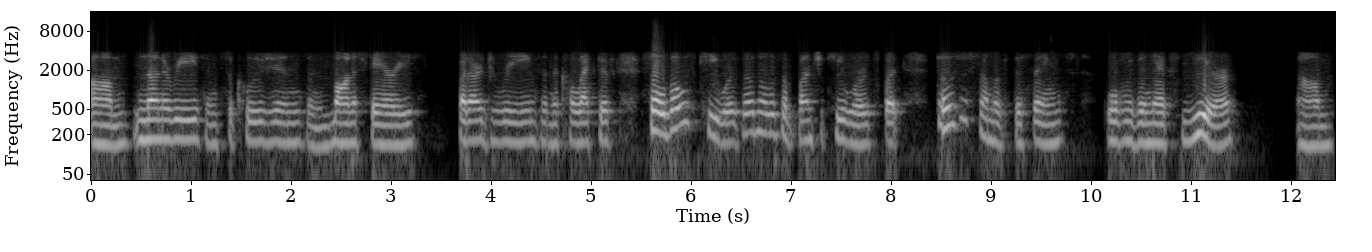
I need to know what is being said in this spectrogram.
Um, nunneries and seclusions and monasteries, but our dreams and the collective. So those keywords, I know there's a bunch of keywords, but those are some of the things over the next year um,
